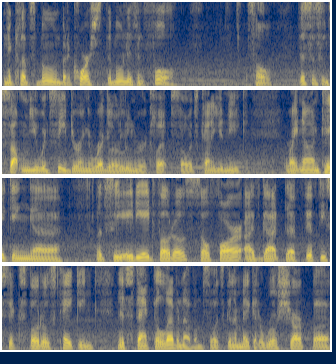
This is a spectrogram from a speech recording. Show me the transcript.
an eclipse moon, but of course the moon isn't full. So this isn't something you would see during a regular lunar eclipse, so it's kind of unique. Right now I'm taking, uh, let's see, 88 photos so far. I've got uh, 56 photos taking, and it's stacked 11 of them, so it's going to make it a real sharp uh,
